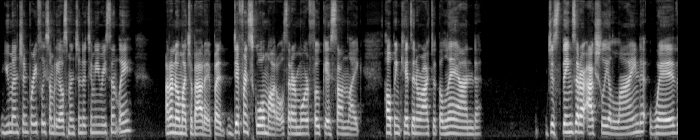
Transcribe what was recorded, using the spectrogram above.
you mentioned briefly, somebody else mentioned it to me recently. I don't know much about it, but different school models that are more focused on like helping kids interact with the land, just things that are actually aligned with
